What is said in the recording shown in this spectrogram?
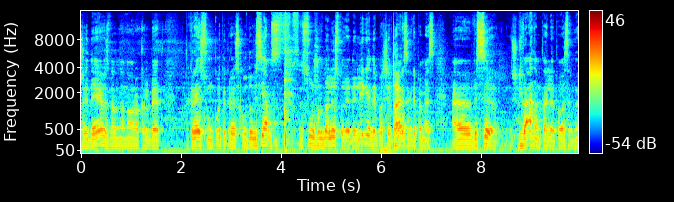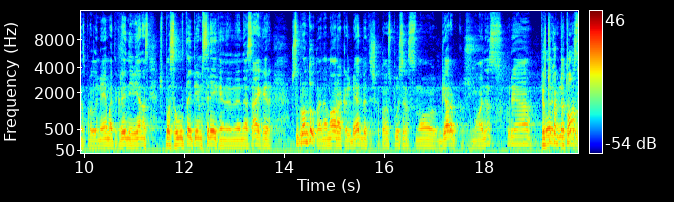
žaidėjus dėl nenoro kalbėti. Tikrai sunku, tikrai skaudu visiems, visų žurnalistų veidai lygiai, taip pat čia Taip. persikreipiamės visi, išgyvenam tą Lietuvos rinktinės pralaimėjimą, tikrai nei vienas iš pasalų taip jiems reikia, ne- ne- nesakė. Ir aš suprantu tą nenorą kalbėti, bet iš kitos pusės, nu, gerbk žmonės, kurie... Ir tu kapitonas.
